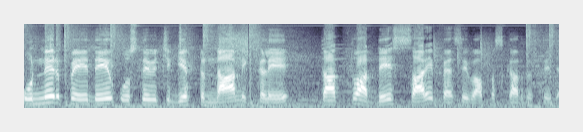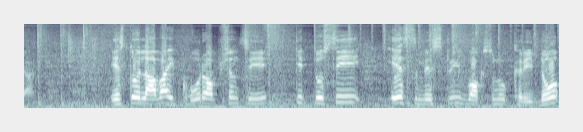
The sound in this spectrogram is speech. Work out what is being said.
ਉਨੇ ਰੁਪਏ ਦੇ ਉਸ ਦੇ ਵਿੱਚ ਗਿਫਟ ਨਾ ਨਿਕਲੇ, ਤਾਂ ਤੁਹਾਡੇ ਸਾਰੇ ਪੈਸੇ ਵਾਪਸ ਕਰ ਦਿੱਤੇ ਜਾਣਗੇ। ਇਸ ਤੋਂ ਇਲਾਵਾ ਇੱਕ ਹੋਰ ਆਪਸ਼ਨ ਸੀ ਕਿ ਤੁਸੀਂ ਇਸ ਮਿਸਟਰੀ ਬਾਕਸ ਨੂੰ ਖਰੀਦੋ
